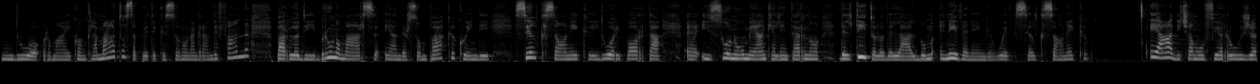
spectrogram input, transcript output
un duo ormai conclamato, sapete che sono una grande fan. Parlo di Bruno Mars e Anderson Paak, quindi Silk Sonic, il duo riporta eh, il suo nome anche all'interno del titolo dell'album An Even With Silk Sonic e ha diciamo un fil rouge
